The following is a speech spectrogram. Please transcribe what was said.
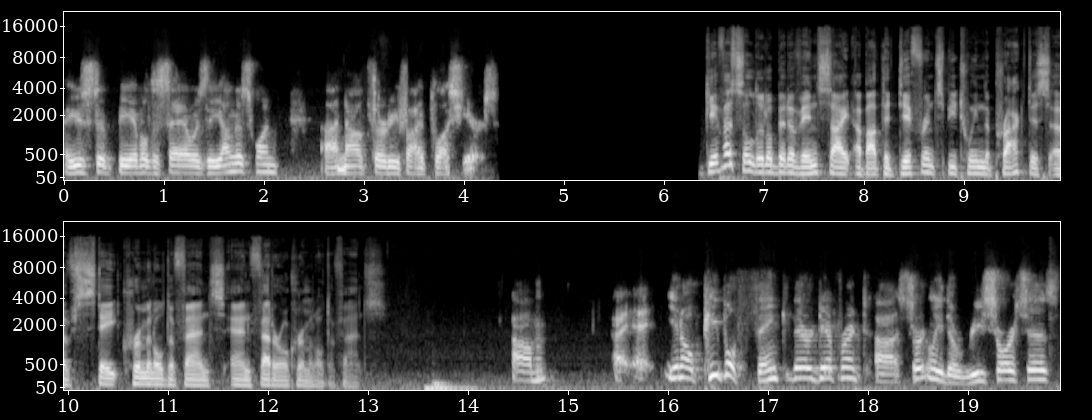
I used to be able to say I was the youngest one, uh, now 35 plus years. Give us a little bit of insight about the difference between the practice of state criminal defense and federal criminal defense. Um, I, you know, people think they're different. Uh, certainly, the resources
